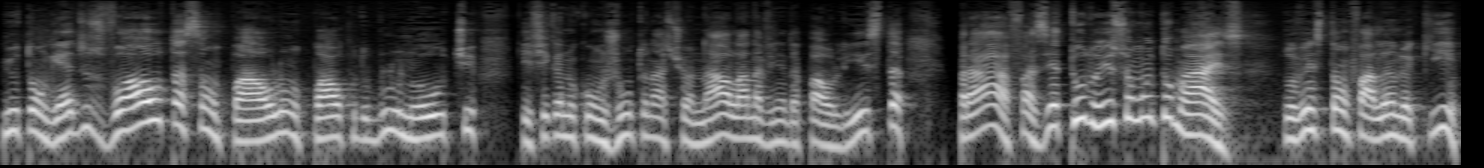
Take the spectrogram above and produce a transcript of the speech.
Milton Guedes volta a São Paulo, no palco do Blue Note, que fica no Conjunto Nacional, lá na Avenida Paulista, para fazer tudo isso e muito mais. Os ouvintes estão falando aqui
